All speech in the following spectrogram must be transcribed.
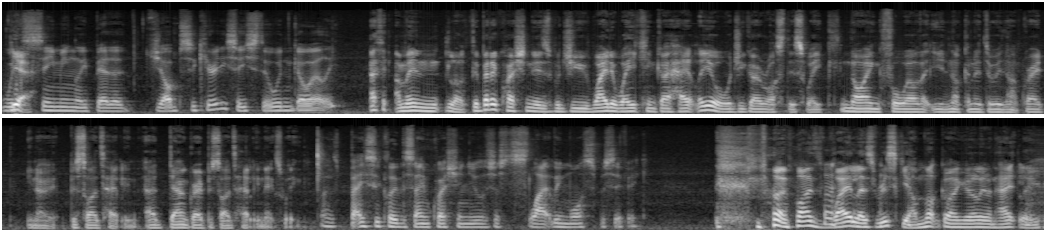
with Yeah. seemingly better job security, so you still wouldn't go early. I think. I mean, look. The better question is: Would you wait a week and go Hately, or would you go Ross this week, knowing full well that you're not going to do an upgrade? You know, besides Hately, a downgrade besides Hately next week. It's basically the same question. You was just slightly more specific. Mine's way less risky. I'm not going early on Hately,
